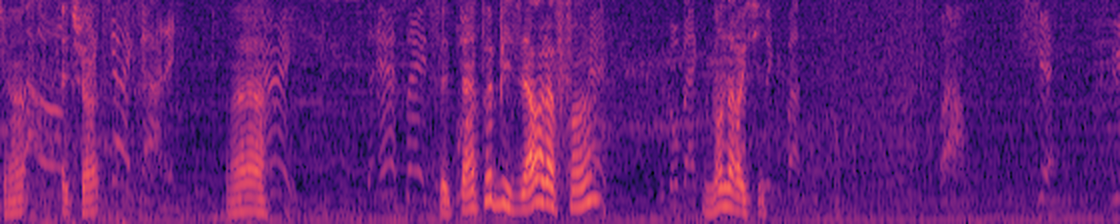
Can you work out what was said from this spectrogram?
Tiens, headshot. I got it. Voilà. Hey, the essays is C'était un peu bizarre à la fin. We go back to Mais on a réussi. think about this. Wow. Shit. You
